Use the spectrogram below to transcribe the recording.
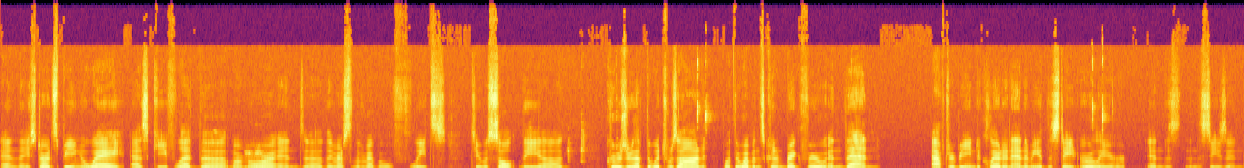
and they started speeding away as Keith led the Marmora and uh, the rest of the rebel fleets to assault the uh, cruiser that the witch was on, but their weapons couldn't break through. And then, after being declared an enemy of the state earlier in the in the season,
